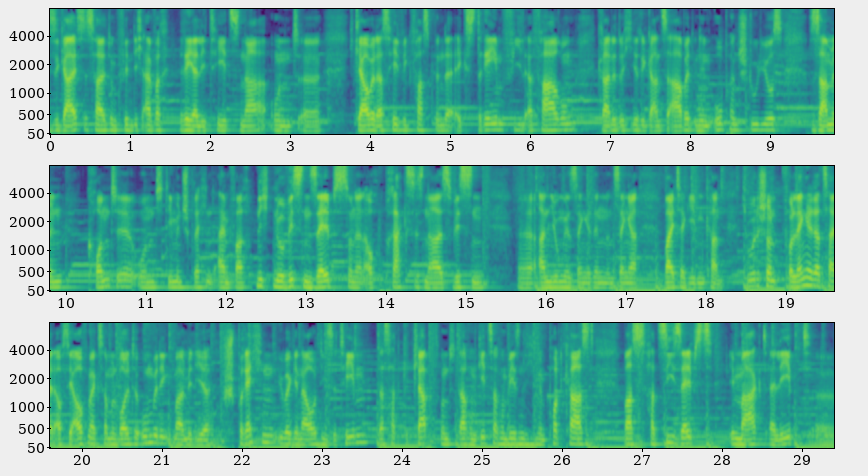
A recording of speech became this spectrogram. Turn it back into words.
Diese Geisteshaltung finde ich einfach realitätsnah und äh, ich glaube, dass Hedwig Fassbender extrem viel Erfahrung, gerade durch ihre ganze Arbeit in den Opernstudios, sammeln konnte und dementsprechend einfach nicht nur Wissen selbst, sondern auch praxisnahes Wissen an junge Sängerinnen und Sänger weitergeben kann. Ich wurde schon vor längerer Zeit auf sie aufmerksam und wollte unbedingt mal mit ihr sprechen über genau diese Themen. Das hat geklappt und darum geht es auch im Wesentlichen im Podcast. Was hat sie selbst im Markt erlebt? Äh,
